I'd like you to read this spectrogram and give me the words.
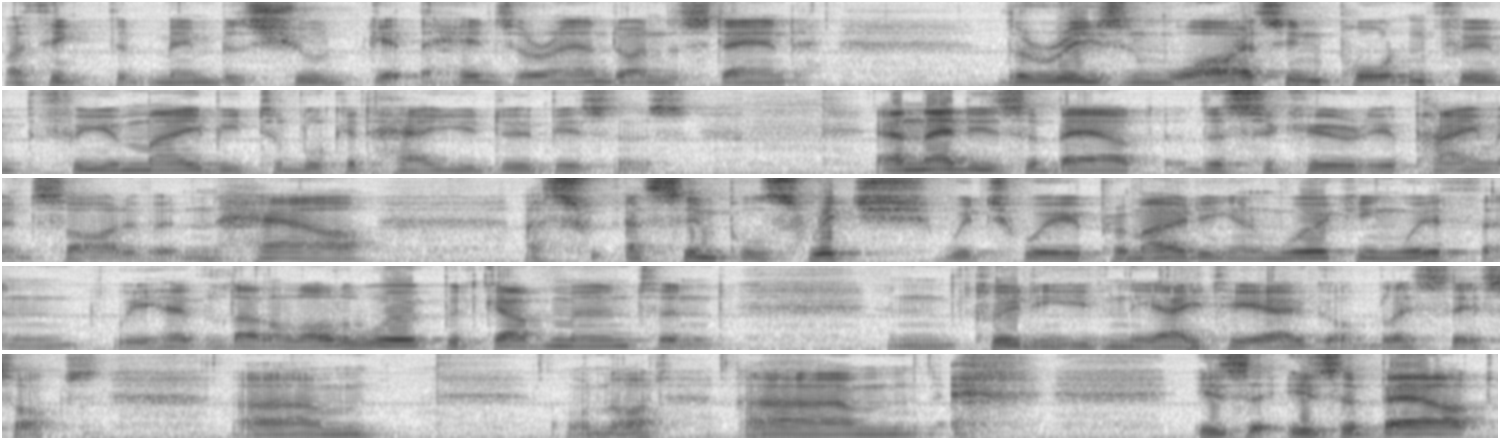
I think that members should get their heads around to understand the reason why it's important for, for you maybe to look at how you do business. and that is about the security of payment side of it and how a, a simple switch, which we're promoting and working with, and we have done a lot of work with government and including even the ATO, God bless their socks, um, or not, um, is is about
